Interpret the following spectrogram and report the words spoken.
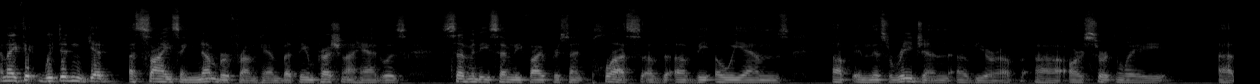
And I think we didn't get a sizing number from him, but the impression I had was 70, 75% plus of the, of the OEMs up in this region of Europe uh, are certainly, uh,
